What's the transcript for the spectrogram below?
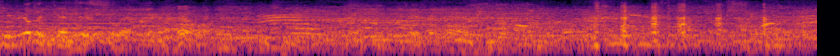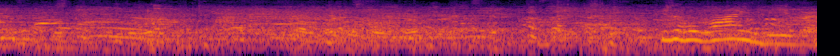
She really gets into it. He's a Hawaiian beaver.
